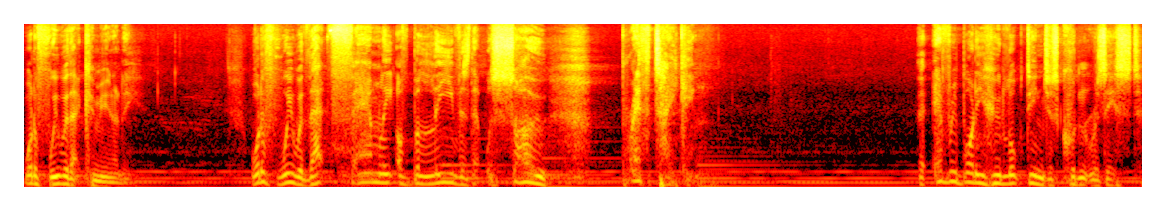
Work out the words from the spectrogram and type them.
What if we were that community? What if we were that family of believers that was so breathtaking? That everybody who looked in just couldn't resist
